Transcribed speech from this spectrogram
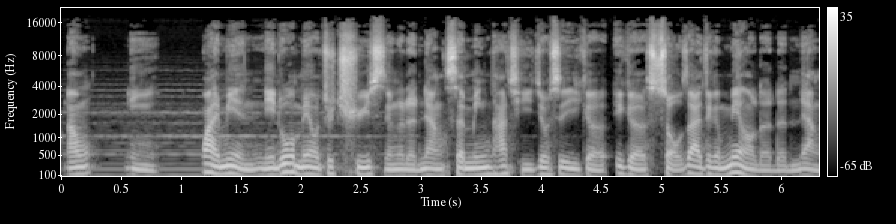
然后你外面你如果没有去驱使那个能量，神明它其实就是一个一个守在这个庙的能量，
